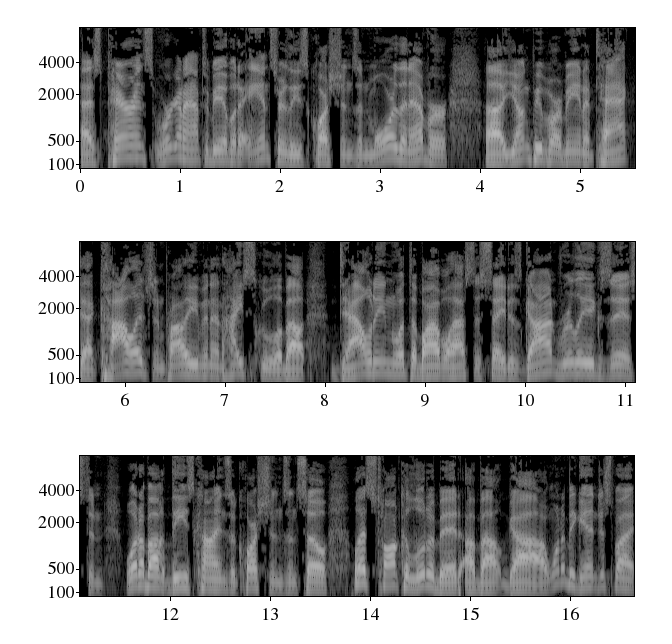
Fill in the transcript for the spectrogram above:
As parents, we're going to have to be able to answer these questions. And more than ever, uh, young people are being attacked at college and probably even in high school about doubting what the Bible has to say. Does God really exist? And what about these kinds of questions? And so let's talk a little bit about God. I want to begin just by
